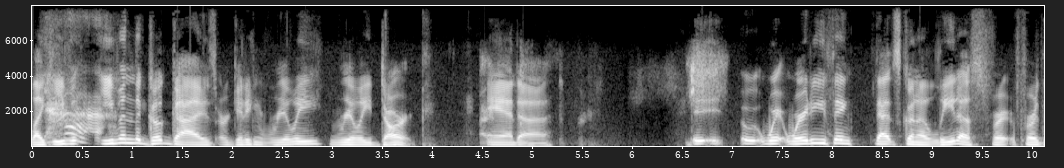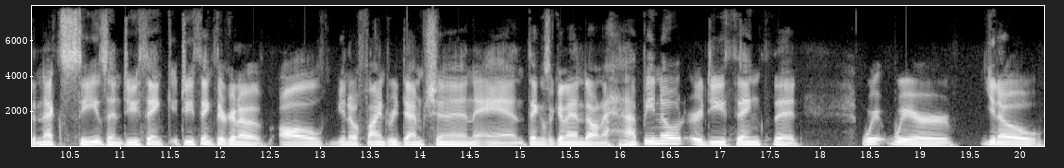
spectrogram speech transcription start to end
Like even Yeah. even the good guys are getting really really dark. I- And, uh, it, it- where where do you think that's going to lead us for for the next season? Do you think do you think they're going to all you know find redemption and things are going to end on a happy note, or do you think that we're we're you know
